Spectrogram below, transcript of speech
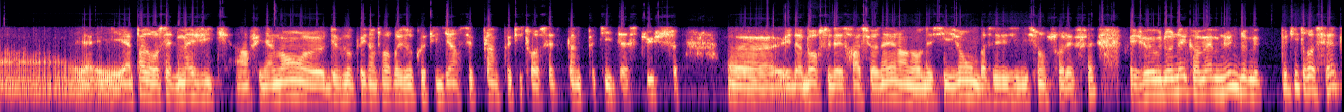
Euh, il n'y a, pas de recette magique. Hein. Finalement, euh, développer une entreprise au quotidien, c'est plein de petites recettes, plein de petites astuces. Euh, et d'abord, c'est d'être rationnel hein, dans la décision, c'est des éditions sur les faits. Et je vais vous donner quand même l'une de mes petites recettes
